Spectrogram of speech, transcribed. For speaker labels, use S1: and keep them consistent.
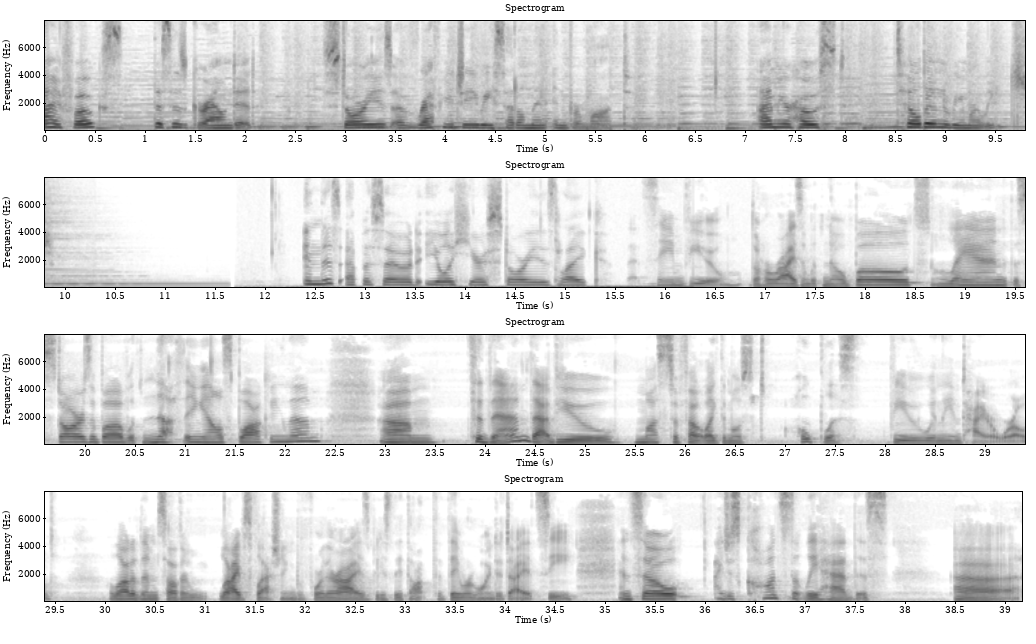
S1: Hi, folks. This is Grounded Stories of Refugee Resettlement in Vermont. I'm your host, Tilden Reamer Leach. In this episode, you will hear stories like
S2: that same view the horizon with no boats, no land, the stars above with nothing else blocking them. Um, to them, that view must have felt like the most hopeless view in the entire world. A lot of them saw their lives flashing before their eyes because they thought that they were going to die at sea. And so I just constantly had this uh,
